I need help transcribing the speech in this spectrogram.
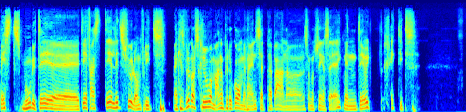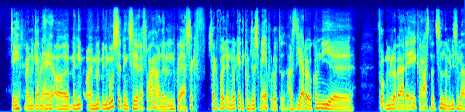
bedst muligt, det, øh, det er faktisk det er lidt i tvivl om, fordi man kan selvfølgelig godt skrive, hvor mange pædagoger man har ansat per barn og sådan nogle ting, så, ikke? men det er jo ikke rigtigt det, man vil gerne vil have. Og, men, i, og, men i modsætning til restauranter, eller hvad det nu er, så, så kan forældrene jo ikke rigtig komme til at smage produktet. Altså, de er der jo kun lige øh, få minutter hver dag, ikke? Resten af tiden er man ligesom... Ja.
